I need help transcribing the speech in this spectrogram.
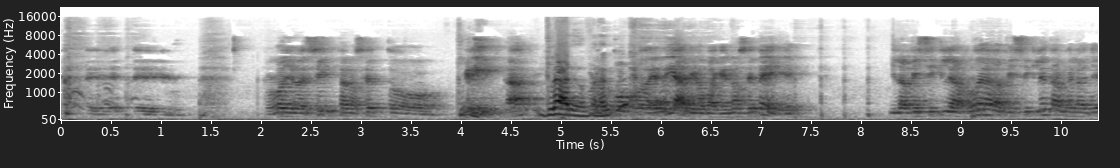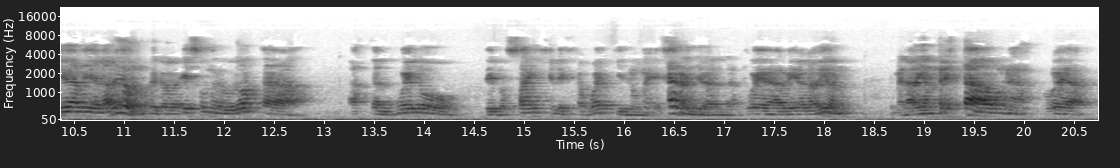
este, este rollo de cinta, ¿no es cierto? Gris, ¿ah? Claro, para... un poco de diario para que no se pegue. Y la bicicleta, la rueda de la bicicleta me la llevé arriba del avión, pero eso me duró hasta, hasta el vuelo de Los Ángeles, Hawái, que no me dejaron llevar la rueda arriba del avión, que me la habían prestado, una rueda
